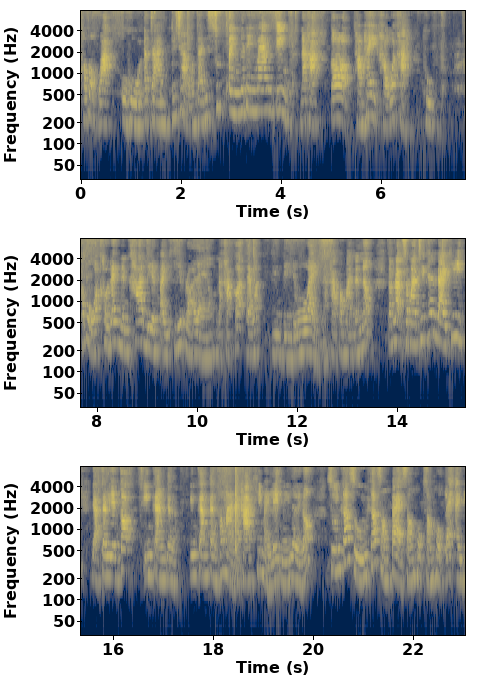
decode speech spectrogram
เขาบอกว่าโอ้โหอาจารย์วิชาของอาจารย์นี่สุดติงกระดิ่งแม่งจริงนะคะ ก็ทำให้เขาอะค่ะถูก เขาบอกว่าเขาได้เงินค่าเรียนไปเรียบร้อยแล้วนะคะ ก็แสดงว่ายินดีด้วยนะคะ ประมาณนั้นเนาะสำหรับสมาชิกท่านใดที่อยากจะเรียนก็กินกันกันกินกันกันเข้ามานะคะ ที่หมายเลขนี้เลยเนาะ0 9 0 9 2 8 2 6 2 6 และ ID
